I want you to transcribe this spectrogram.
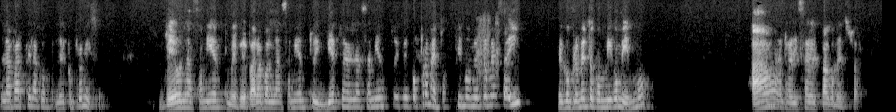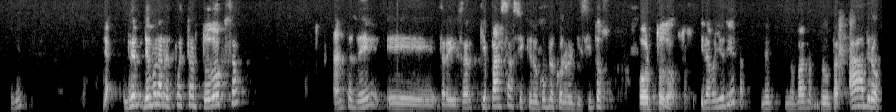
la parte del compromiso. Veo el lanzamiento, me preparo para el lanzamiento, invierto en el lanzamiento y me comprometo. Firmo mi promesa ahí, me comprometo conmigo mismo a realizar el pago mensual. Ya, demos la respuesta ortodoxa antes de, eh, revisar qué pasa si es que no cumple con los requisitos ortodoxos. Y la mayoría nos va a preguntar, ah, pero,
